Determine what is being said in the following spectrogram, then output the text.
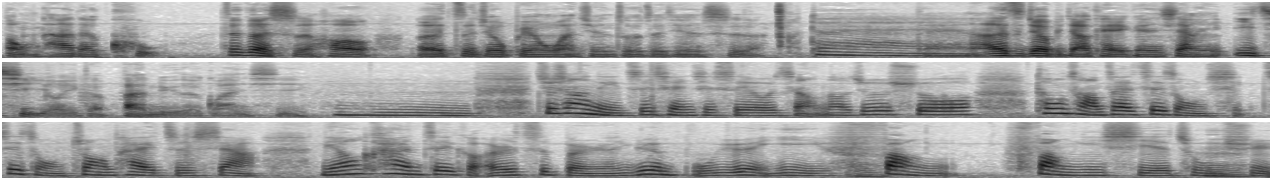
懂她的苦。这个时候，儿子就不用完全做这件事了。对对，儿子就比较可以跟相一起有一个伴侣的关系。嗯，就像你之前其实有讲到，就是说，通常在这种情这种状态之下，你要看这个儿子本人愿不愿意放、嗯、放一些出去。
